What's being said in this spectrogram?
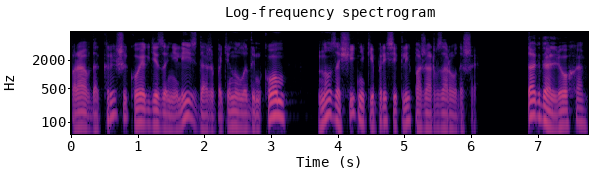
Правда, крыши кое-где занялись, даже потянуло дымком, но защитники пресекли пожар в зародыше. Тогда Леха,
